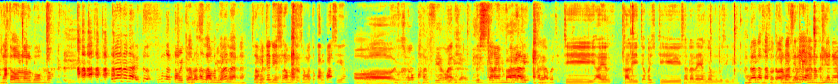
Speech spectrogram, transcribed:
Nah, tolol goblok. Enggak, enggak, enggak. Itu lu enggak tahu itu Tapi berat atau gimana. gimana? selamatnya diselamatin sama tukang pasir Oh, Tukang pasir lagi kan. Terus keren banget. Kali kali apa sih? ci air kali apa sih ci sadana yang nyambung ke sini Enggak, enggak, tapi tukang pasirnya yang emang kerjanya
